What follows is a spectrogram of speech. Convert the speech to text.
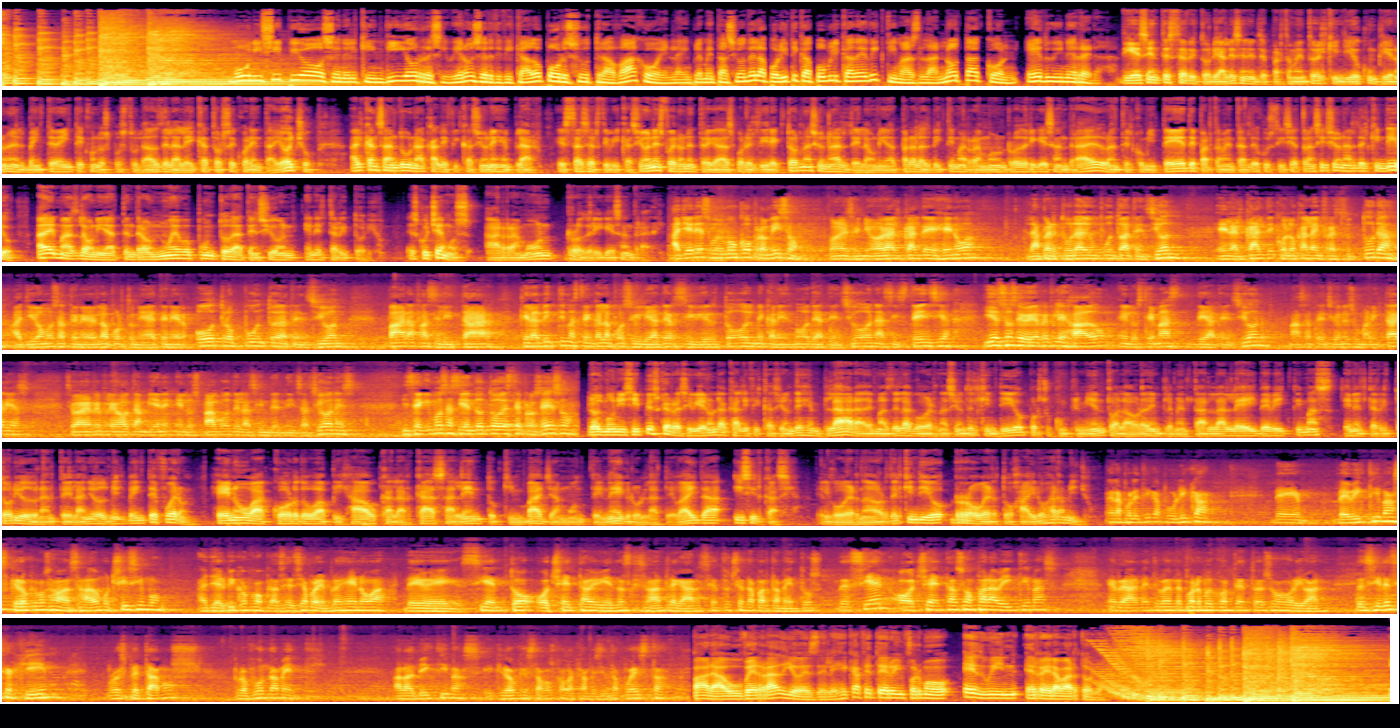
Municipios en el Quindío recibieron certificado por su trabajo en la implementación de la política pública de víctimas. La nota con Edwin Herrera. Diez entes territoriales en el departamento del Quindío cumplieron en el 2020 con los postulados de la Ley 1448, alcanzando una calificación ejemplar. Estas certificaciones fueron entregadas por el director nacional de la Unidad para las Víctimas Ramón Rodríguez Andrade durante el Comité Departamental de Justicia Transicional del Quindío. Además, la unidad tendrá un nuevo punto de atención en el territorio. Escuchemos a Ramón Rodríguez Andrade. Ayer asumimos un compromiso con el señor alcalde de Génova, la apertura de un punto de atención. El alcalde coloca la infraestructura, allí vamos a tener la oportunidad de tener otro punto de atención para facilitar que las víctimas tengan la posibilidad de recibir todo el mecanismo de atención, asistencia, y eso se ve reflejado en los temas de atención, más atenciones humanitarias, se va a ver reflejado también en los pagos de las indemnizaciones, y seguimos haciendo todo este proceso. Los municipios que recibieron la calificación de ejemplar, además de la gobernación del Quindío, por su cumplimiento a la hora de implementar la ley de víctimas en el territorio durante el año 2020 fueron Génova, Córdoba, Pijao, Calarcá, Salento, Quimbaya, Montenegro, La Tebaida y Circasia. El gobernador del Quindío, Roberto Jairo Jaramillo. En la política pública de, de víctimas creo que hemos avanzado muchísimo Ayer vi con complacencia, por ejemplo, en Génova, de 180 viviendas que se van a entregar, 180 apartamentos. De 180 son para víctimas. Que realmente me pone muy contento eso, Joribán. Decirles que aquí respetamos profundamente a las víctimas y creo que estamos con la camiseta puesta. Para V Radio desde el eje cafetero informó Edwin Herrera Bartolo.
